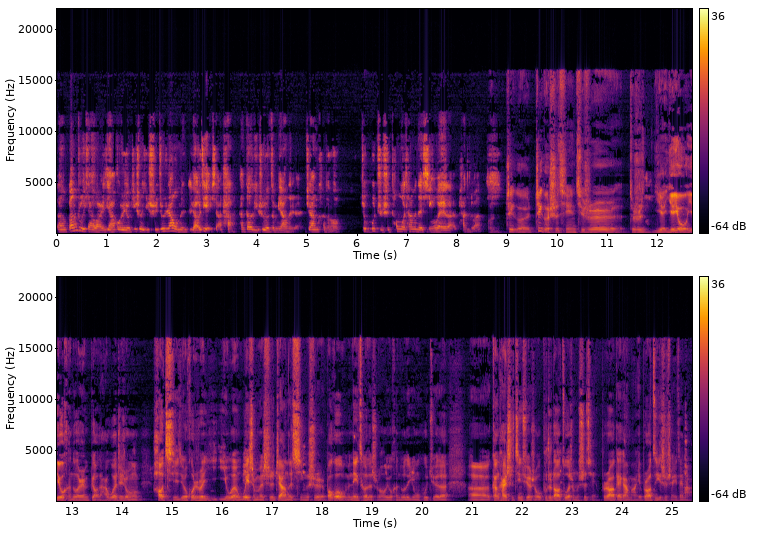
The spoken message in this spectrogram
呃帮助一下玩家或者游戏设计师，就是让我们了解一下他他到底是个怎么样的人，这样可能就不只是通过他们的行为来判断。嗯这个这个事情其实就是也也有也有很多人表达过这种好奇，就是或者说疑疑问，为什么是这样的形式？包括我们内测的时候，有很多的用户觉得，呃，刚开始进去的时候不知道做什么事情，不知道该干嘛，也不知道自己是谁在哪儿。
